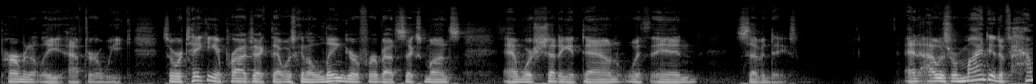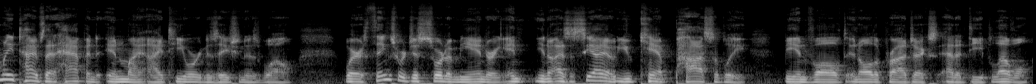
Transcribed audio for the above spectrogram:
permanently after a week. So we're taking a project that was going to linger for about six months and we're shutting it down within seven days. And i was reminded of how many times that happened in my it organization as well where things were just sort of meandering and you know as a cio you can't possibly be involved in all the projects at a deep level.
